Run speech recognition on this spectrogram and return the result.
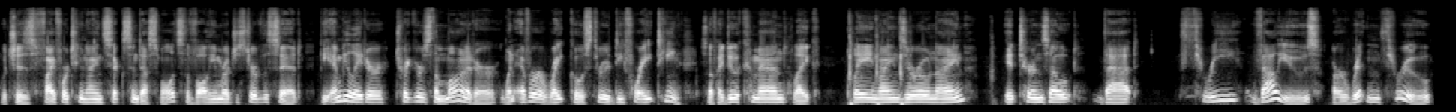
which is 54296 in decimal. It's the volume register of the SID. The emulator triggers the monitor whenever a write goes through D418. So if I do a command like play 909, it turns out that three values are written through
